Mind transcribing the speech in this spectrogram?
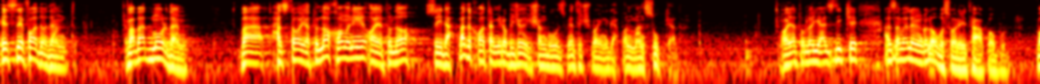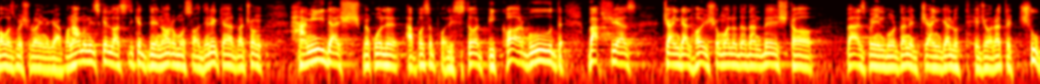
استعفا دادند و بعد مردند و حضرت آیت الله خامنه آیت الله سید احمد خاتمی را به جای ایشان به عضویت شورای نگهبان منصوب کردند. آیت الله یزدی که از اول انقلاب و ساره تقوا بود و عضو شورای نگهبان. همون نیست که لاستیک دنا رو مصادره کرد و چون حمیدش به قول عباس پالیستار بیکار بود بخشی از جنگل های شمال رو دادن بهش تا به از بین بردن جنگل و تجارت چوب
